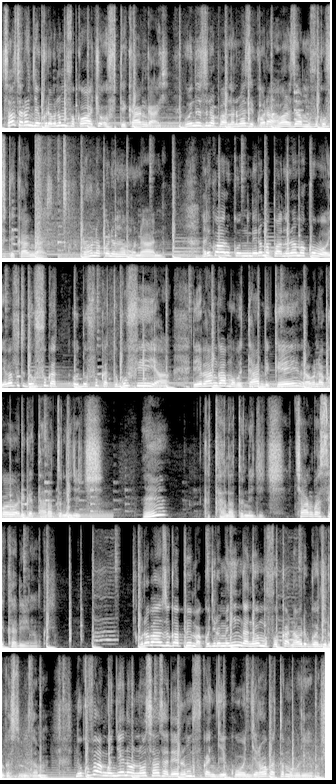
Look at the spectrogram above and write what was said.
sasa rero ngiye kureba n'umufuka wacu ufite kangahe ubundi zino pantaro bazikora baraza umufuka ufite kangahe urabona ko ni nk'umunani. Ariko hari ukuntu rero amapantaro y'amakoboyi aba afite udufuka, tugufiya. Reba aha ngaha mu butambike urabona ko ari gatandatu n'igice. Gatandatu n'igice cyangwa se karindwi. Urabanza ugapima kugira umenye ingano y'umufuka nawe uri bwongere ugasubizamo. Ni ukuvuga ngo njye noneho sasa rero umufuka ngiye kuwongeraho gato mu burebure.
